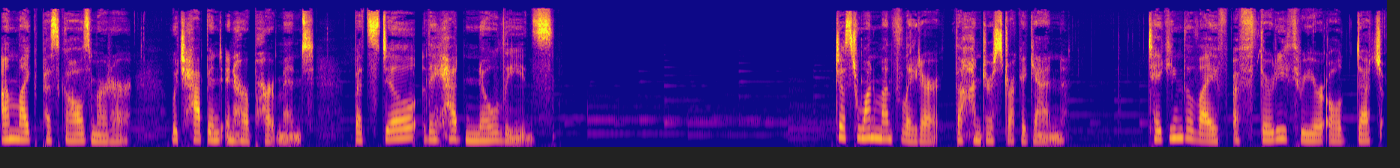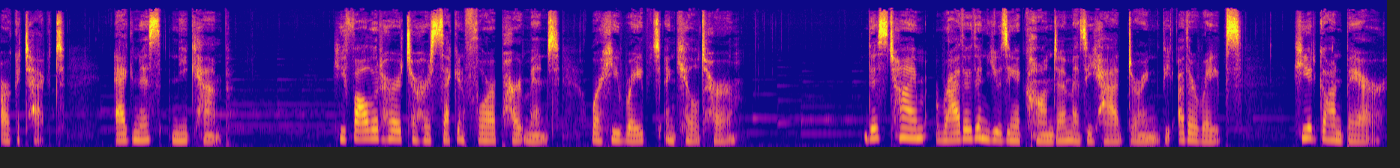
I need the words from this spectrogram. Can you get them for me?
unlike Pascal's murder, which happened in her apartment, but still they had no leads. Just one month later, the hunter struck again, taking the life of 33 year old Dutch architect Agnes Niekamp. He followed her to her second floor apartment, where he raped and killed her. This time, rather than using a condom as he had during the other rapes, he had gone bare,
